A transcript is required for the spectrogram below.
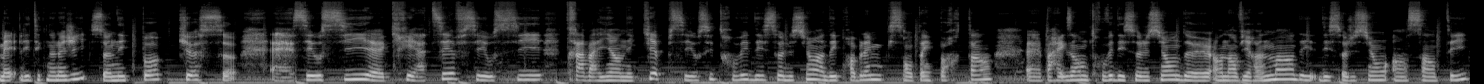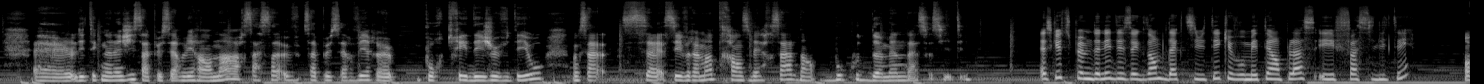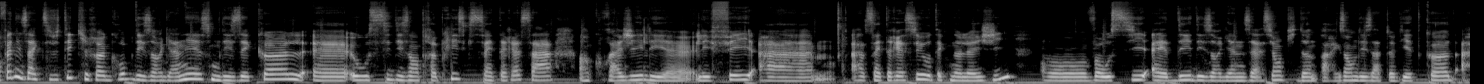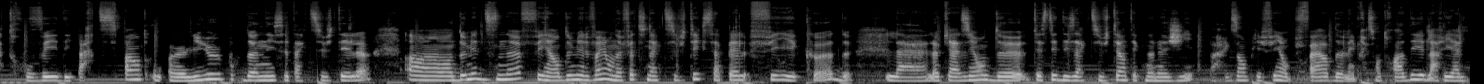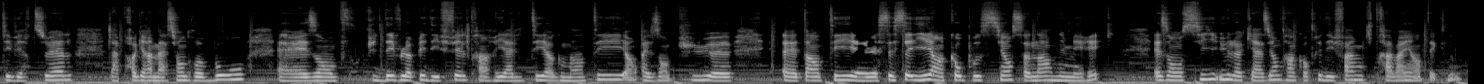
Mais les technologies, ce n'est pas que ça. Euh, c'est aussi euh, créatif, c'est aussi travailler en équipe, c'est aussi trouver des solutions à des problèmes qui sont importants. Euh, par exemple, trouver des solutions en environnement, des, solutions en santé. Les technologies, ça peut servir en art, ça, peut servir pour créer des jeux vidéo. Donc, ça c'est vraiment transversal dans beaucoup de domaines de la société. Est-ce que tu peux me donner des exemples d'activités que vous mettez en place et facilitez? On fait des activités qui regroupent des organismes, des écoles, euh, aussi des entreprises qui s'intéressent à encourager les, euh, les filles à, à s'intéresser aux technologies. On va aussi aider des organisations qui donnent, par exemple, des ateliers de code à trouver des participantes ou un lieu pour donner cette activité-là. En 2019 et en 2020, on a fait une activité qui s'appelle Filles et Code, l'occasion de tester des activités en technologie. Par exemple, les filles ont pu faire de l'impression 3D, de la réalité virtuelle, la programmation de robots. Euh, elles ont pu développer des filtres en réalité augmentée. Elles ont pu euh, euh, tenter s'essayer en composition sonore numérique. Elles ont aussi eu l'occasion de rencontrer des femmes qui travaillent en techno.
